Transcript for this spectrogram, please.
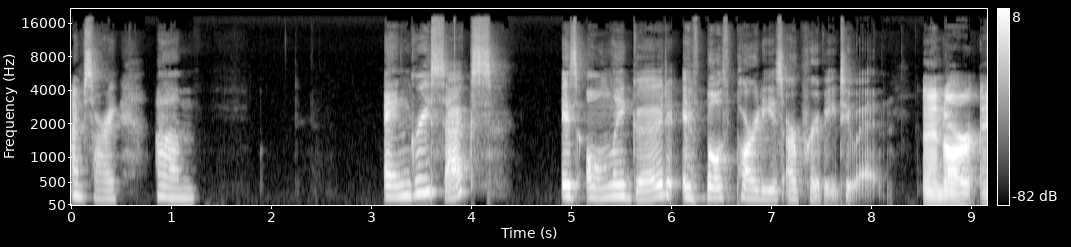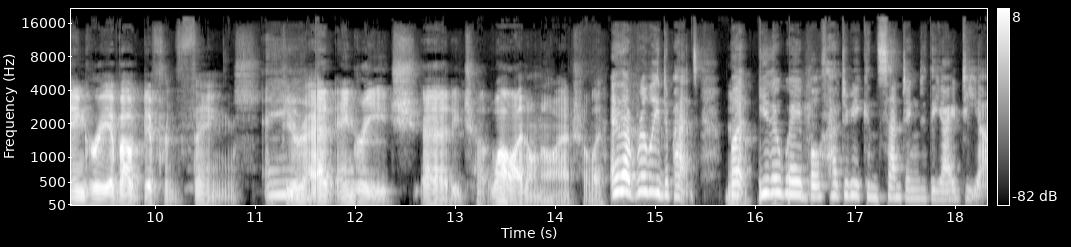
I'm sorry. Um angry sex is only good if both parties are privy to it. And are angry about different things. If you're Eh. at angry each at each other, well, I don't know actually. And that really depends. Yeah. But either way both have to be consenting to the idea.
